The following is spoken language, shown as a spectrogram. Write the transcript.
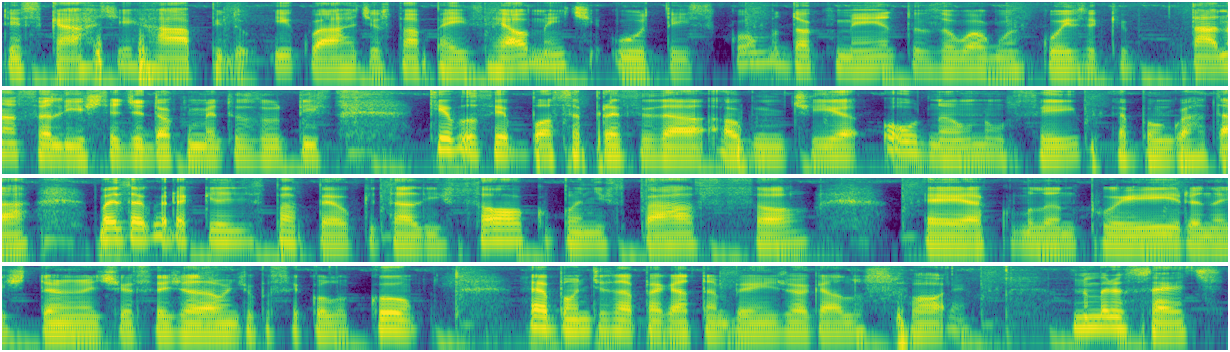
Descarte rápido e guarde os papéis realmente úteis, como documentos ou alguma coisa que está na sua lista de documentos úteis que você possa precisar algum dia ou não, não sei, é bom guardar. Mas agora aqueles papel que tá ali só ocupando espaço, só é, acumulando poeira na estante, ou seja onde você colocou, é bom desapegar também e jogá-los fora. Número 7.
